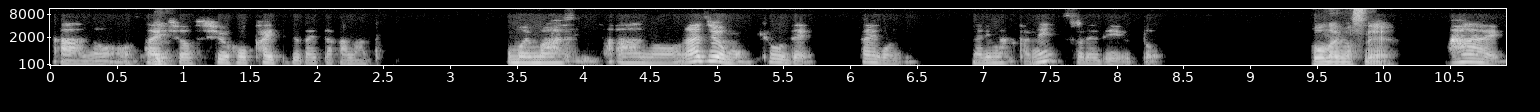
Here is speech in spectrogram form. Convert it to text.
あの、最初週報書いていただいたかなと思います。あの、ラジオも今日で最後になりますかね？それで言うと。そうなりますね。はい。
